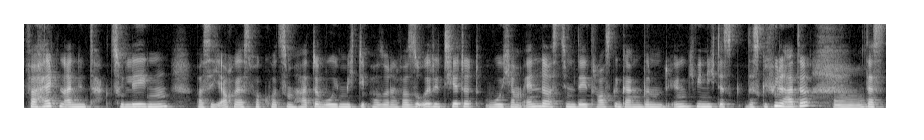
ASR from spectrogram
Verhalten an den Tag zu legen, was ich auch erst vor kurzem hatte, wo mich die Person einfach so irritiert hat, wo ich am Ende aus dem Date rausgegangen bin und irgendwie nicht das, das Gefühl hatte, Mhm. dass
